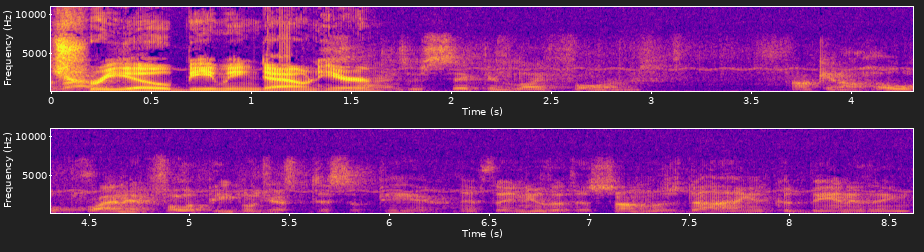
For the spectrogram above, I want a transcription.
trio beaming down here. Signs of sapient life forms. How can a whole planet full of people just disappear? If they knew that the sun was dying, it could be anything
